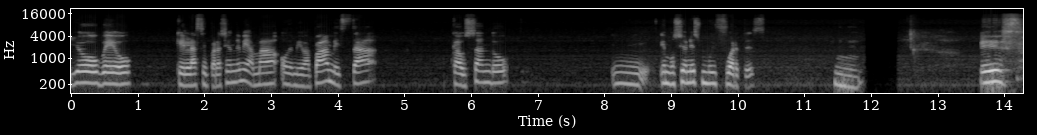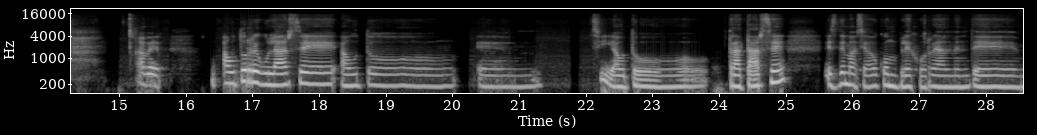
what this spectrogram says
yo veo que la separación de mi mamá o de mi papá me está causando mm, emociones muy fuertes. Mm. Es, a ver, autorregularse, auto, em, sí, auto tratarse es demasiado complejo realmente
